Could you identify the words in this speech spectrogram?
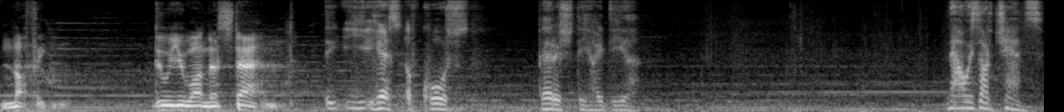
nothing. Do you understand? Y- yes, of course. Perish the idea. Now is our chance.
